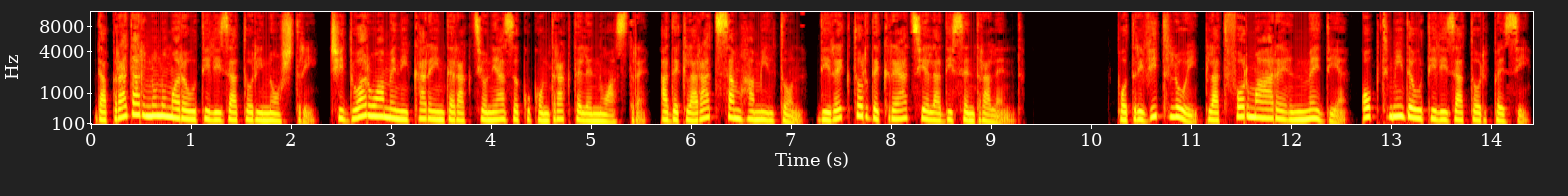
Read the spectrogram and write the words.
Da Pradar nu numără utilizatorii noștri, ci doar oamenii care interacționează cu contractele noastre, a declarat Sam Hamilton, director de creație la Decentraland. Potrivit lui, platforma are în medie 8.000 de utilizatori pe zi.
